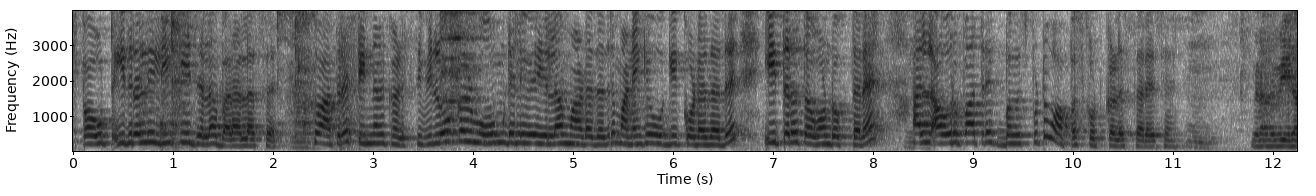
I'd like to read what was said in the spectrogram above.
ಸ್ಪೌಟ್ ಇದರಲ್ಲಿ ಲೀಕೇಜ್ ಎಲ್ಲ ಬರಲ್ಲ ಸರ್ ಸೊ ಆ ಥರ ಟಿನ್ನಲ್ಲಿ ಕಳಿಸ್ತೀವಿ. ಲೋಕಲ್ ಹೋಮ್ ಡೆಲಿವರಿ ಎಲ್ಲ ಮಾಡೋದಾದ್ರೆ ಮನೆಗೆ ಹೋಗಿ ಕೊಡೋದಾದ್ರೆ ಈ ಥರ ತಗೊಂಡು ಹೋಗ್ತಾರೆ. ಅಲ್ಲಿ ಅವ್ರ ಪಾತ್ರೆಗೆ ಬಗಸ್ಬಿಟ್ಟು ವಾಪಸ್ ಕೊಟ್ಟು ಕಳಿಸ್ತಾರೆ ಸರ್ ಮೇಡಮ್ ಈಗ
